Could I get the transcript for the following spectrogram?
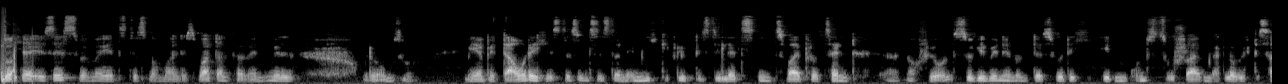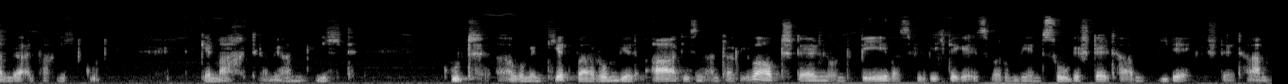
sicher ist es, wenn man jetzt das nochmal das Wort dann verwenden will, oder umso mehr bedauerlich ist, dass uns es dann eben nicht geglückt ist, die letzten zwei Prozent äh, noch für uns zu gewinnen. Und das würde ich eben uns zuschreiben. Da glaube ich, das haben wir einfach nicht gut gemacht. Wir haben nicht gut argumentiert, warum wir A, diesen Antrag überhaupt stellen und B, was viel wichtiger ist, warum wir ihn so gestellt haben, wie wir ihn gestellt haben.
